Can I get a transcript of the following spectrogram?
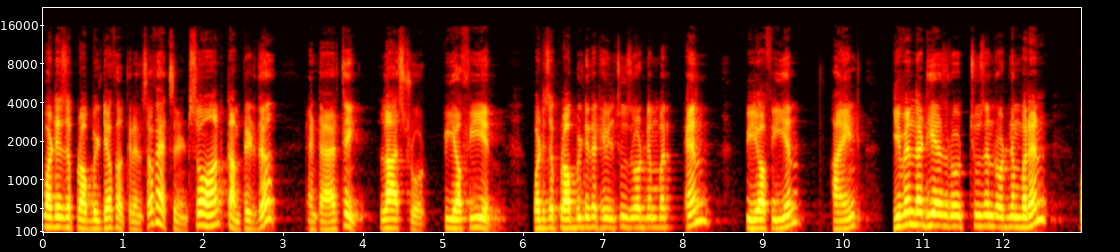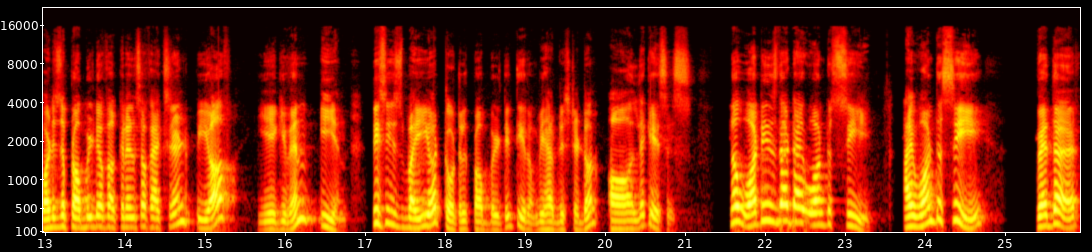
what is the probability of occurrence of accident? So on, complete the entire thing. Last road, P of En. What is the probability that he will choose road number n? P of En and given that he has road, chosen road number n, what is the probability of occurrence of accident? P of A given En. This is by your total probability theorem. We have listed down all the cases. Now, what is that I want to see? I want to see whether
